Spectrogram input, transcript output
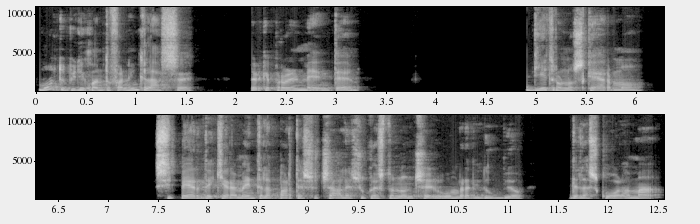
molto più di quanto fanno in classe, perché probabilmente dietro uno schermo si perde chiaramente la parte sociale, su questo non c'è ombra di dubbio della scuola, ma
